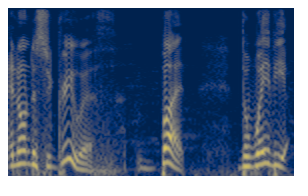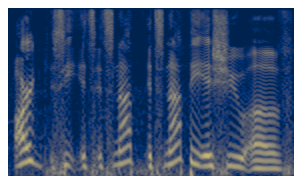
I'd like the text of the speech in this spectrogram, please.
I, don't disagree with but the way the arg see it's it's not it's not the issue of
